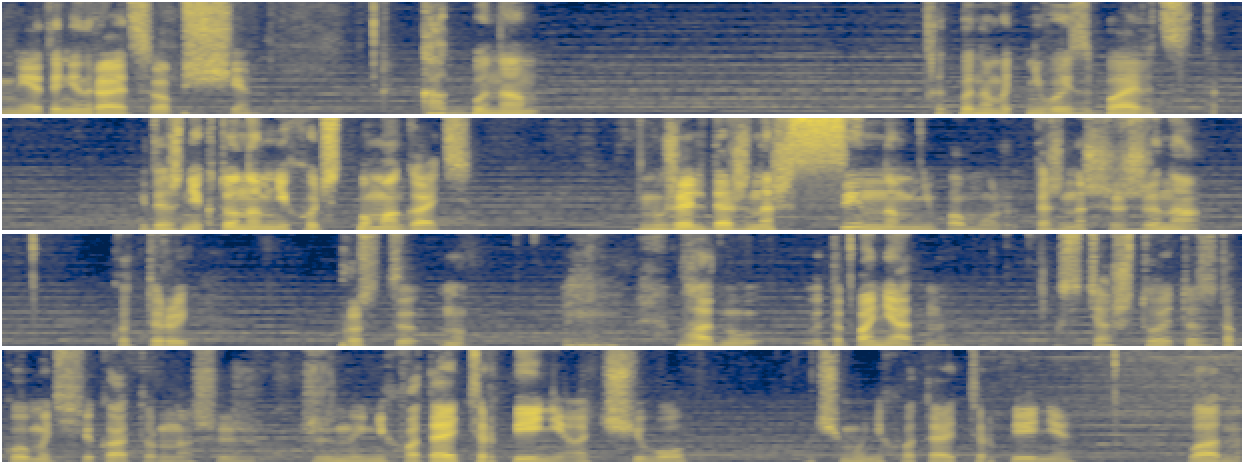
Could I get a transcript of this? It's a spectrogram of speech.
Мне это не нравится вообще. Как бы нам... Как бы нам от него избавиться-то? И даже никто нам не хочет помогать. Неужели даже наш сын нам не поможет? Даже наша жена, который просто, ну... Ладно, это понятно. Кстати, а что это за такой модификатор нашей жены? Не хватает терпения. От чего? Почему не хватает терпения? Ладно.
